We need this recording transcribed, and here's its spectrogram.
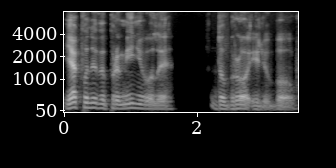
як вони випромінювали добро і любов,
